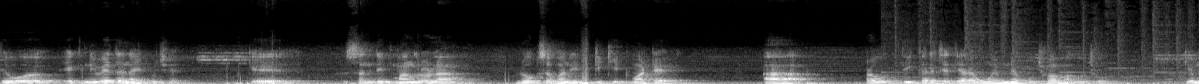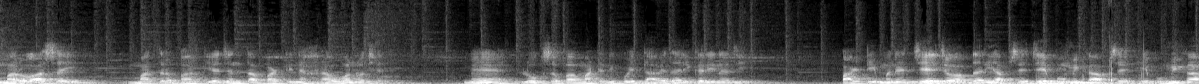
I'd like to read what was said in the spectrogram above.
તેઓ એક નિવેદન આપ્યું છે કે સંદીપ માંગરોલા લોકસભાની ટિકિટ માટે આ પ્રવૃત્તિ કરે છે ત્યારે હું એમને પૂછવા માગું છું કે મારો આશય માત્ર ભારતીય જનતા પાર્ટીને હરાવવાનો છે? મેં લોકસભા માટેની કોઈ દાવેદારી કરી નથી? પાર્ટી મને જે જવાબદારી આપશે, જે ભૂમિકા આપશે, એ ભૂમિકા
